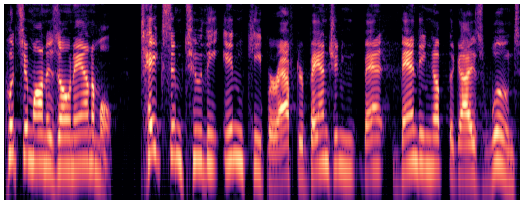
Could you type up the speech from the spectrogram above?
puts him on his own animal, takes him to the innkeeper after banding, banding up the guy's wounds,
